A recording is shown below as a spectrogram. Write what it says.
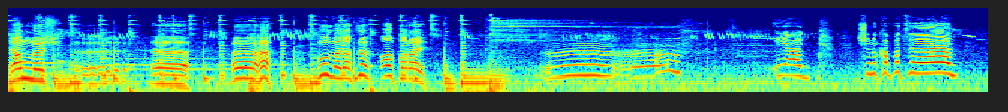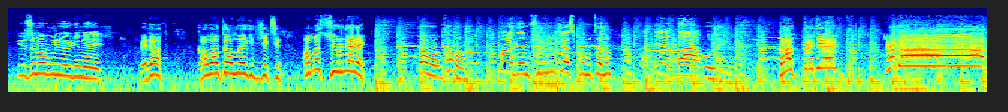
Yanlış. e, e. Bul Vedat'ı, al parayı. Ya şunu kapatın. Yüzüme vuruyor güneş. Vedat kahvaltı almaya gideceksin ama sürünerek. Tamam tamam. Madem sürüneceğiz komutanım ben biraz daha uyuyayım. Kalk dedim. Vedat!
